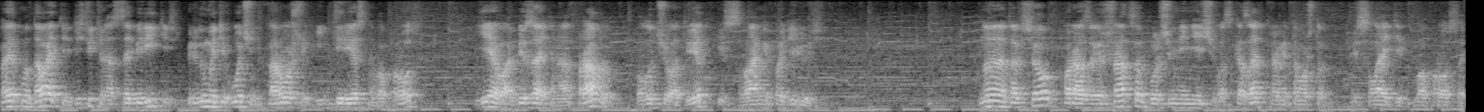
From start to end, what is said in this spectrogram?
Поэтому давайте действительно соберитесь, придумайте очень хороший, интересный вопрос. Я его обязательно отправлю, получу ответ и с вами поделюсь. Ну и это все, пора завершаться, больше мне нечего сказать, кроме того, что присылайте вопросы.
